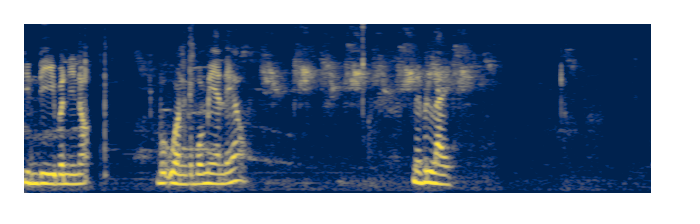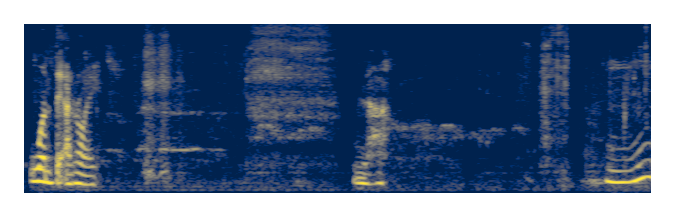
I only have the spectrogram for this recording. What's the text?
กินดีบันนี้เนาะบอ้วนกับบแมนแล้ว ไม่เป็นไร อ้วนแต่อร่อยนี่ละอืม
